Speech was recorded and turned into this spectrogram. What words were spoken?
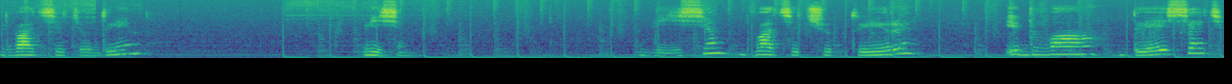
21, 8. 8, 24 і 2, 10,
